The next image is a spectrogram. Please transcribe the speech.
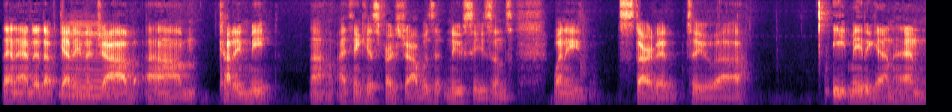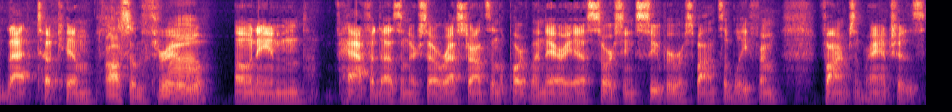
Then ended up getting a job um, cutting meat. Uh, I think his first job was at New Seasons when he started to. Uh, eat meat again, and that took him Awesome. through Wow. owning half a dozen or so restaurants in the Portland area, sourcing super responsibly from farms and ranches,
